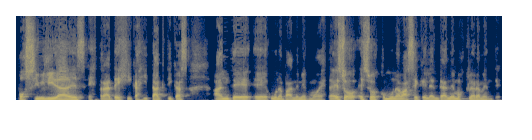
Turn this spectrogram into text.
posibilidades estratégicas y tácticas ante eh, una pandemia como esta. Eso, eso es como una base que la entendemos claramente.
